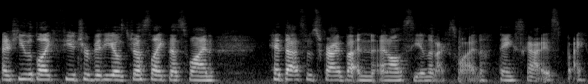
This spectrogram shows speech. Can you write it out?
And if you would like future videos just like this one, hit that subscribe button and I'll see you in the next one. Thanks guys. Bye.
